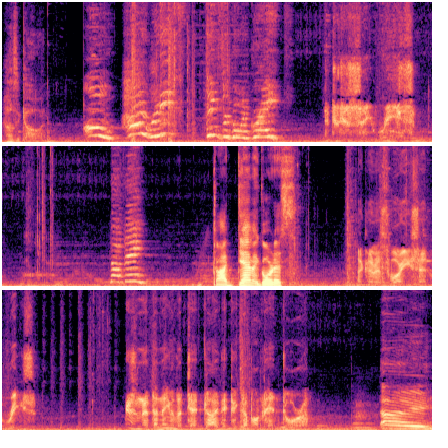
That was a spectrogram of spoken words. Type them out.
How's it going? Oh, hi, Rhys! Things are going great! Did you just say Rhys? Nothing! God damn it, Gortys. I could have swore you said Rhys. Isn't that the name of the dead guy they picked up on Pandora? I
